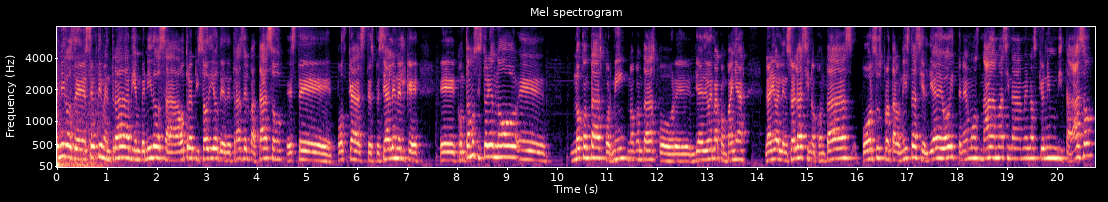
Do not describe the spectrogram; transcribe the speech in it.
Amigos de Séptima Entrada, bienvenidos a otro episodio de Detrás del Batazo, este podcast especial en el que eh, contamos historias no, eh, no contadas por mí, no contadas por eh, el día de hoy me acompaña Lari Valenzuela, sino contadas por sus protagonistas y el día de hoy tenemos nada más y nada menos que un invitadazo,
